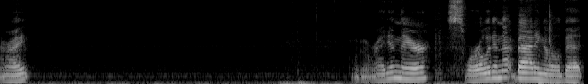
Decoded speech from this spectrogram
All right. We'll go right in there, swirl it in that batting a little bit,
